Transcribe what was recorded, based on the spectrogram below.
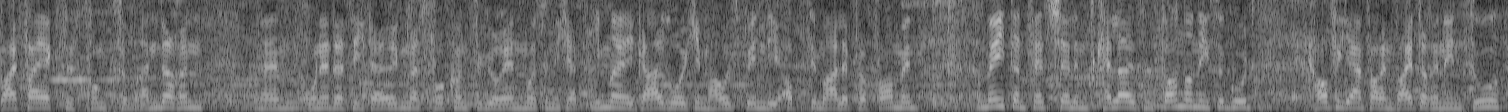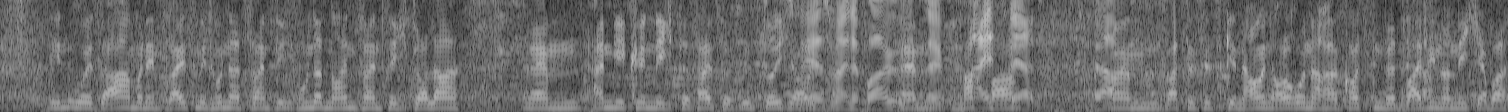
Wi-Fi-Access-Punkt zum anderen, ähm, ohne dass ich da irgendwas vorkonfigurieren muss. Und ich habe immer, egal wo ich im Haus bin, die optimale Performance. Und wenn ich dann feststelle, im Keller ist es doch noch nicht so gut, kaufe ich einfach einen weiteren hinzu. In den USA haben wir den Preis mit 120, 129 Dollar ähm, angekündigt. Das heißt, das ist durchaus das jetzt meine Frage, ähm, machbar. Ja. Ähm, was es jetzt genau in Euro nachher kosten wird, ja. weiß ich noch nicht, aber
